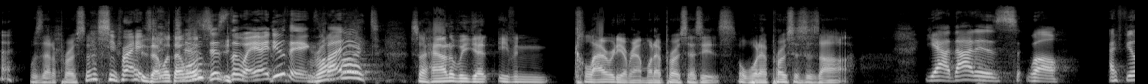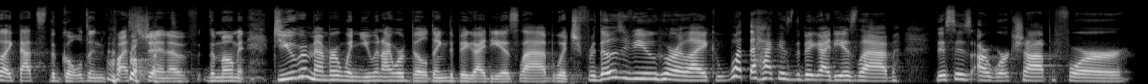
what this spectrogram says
was that a process? right. Is that what that That's was? just the way I do things. Right. What? So, how do we get even clarity around what our process is or what our processes are? Yeah, that is, well, I feel like that's the golden question of the moment. Do you remember when you and I were building the Big Ideas Lab, which for those of you who are like, what the heck is the Big Ideas Lab? This is our workshop for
